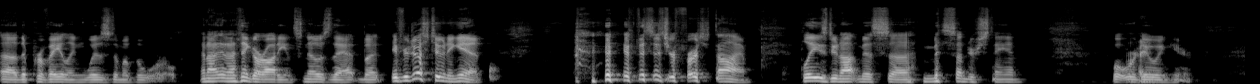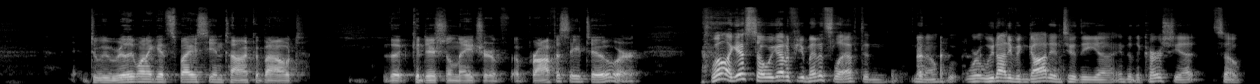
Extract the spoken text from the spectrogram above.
uh, the prevailing wisdom of the world, and I, and I think our audience knows that. But if you're just tuning in, if this is your first time, please do not mis uh, misunderstand what we're Right. doing here. Do we really want to get spicy and talk about the conditional nature of, of prophecy too, or Well, I guess so. We got a few minutes left, and you know we're, we not even got into the uh, into the curse yet. So,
